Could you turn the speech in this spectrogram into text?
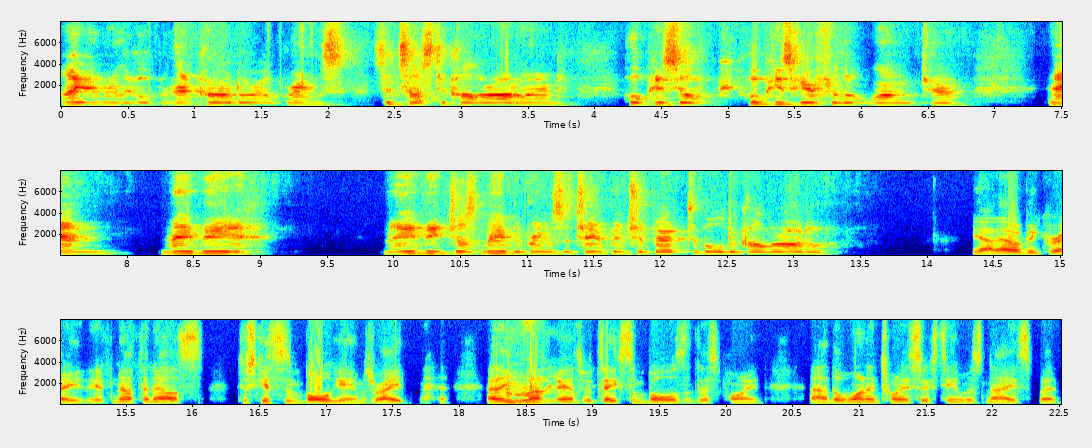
I am really hoping that Karl Dorrell brings success to Colorado and hope he's hope he's here for the long term. And maybe, maybe just maybe brings the championship back to Boulder, Colorado. Yeah, that would be great. If nothing else, just get some bowl games, right? I think right. Buff fans would take some bowls at this point. Uh, the one in 2016 was nice, but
